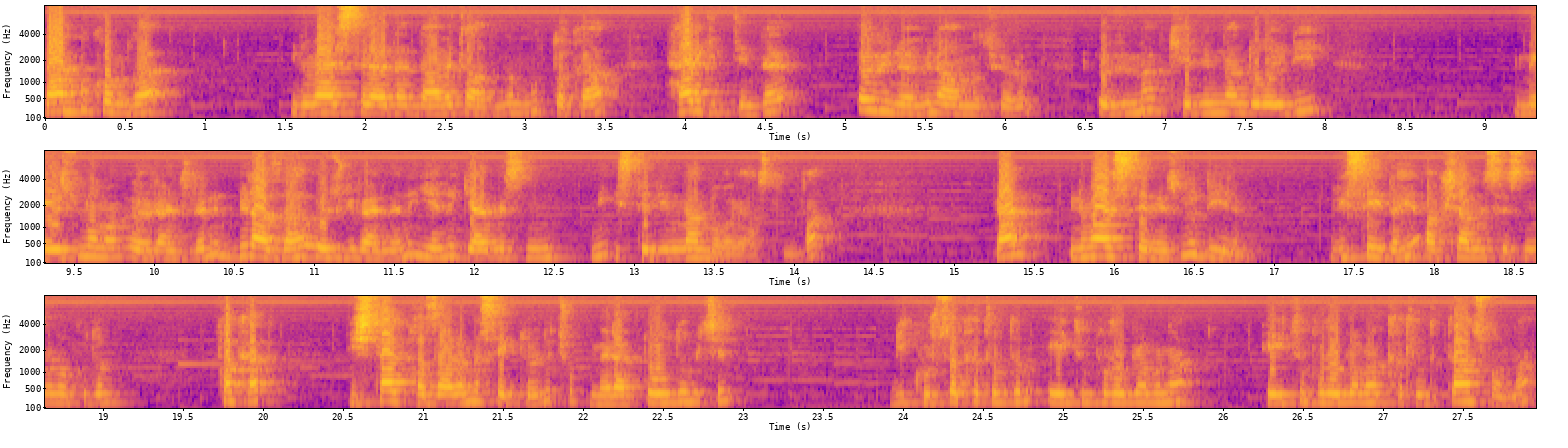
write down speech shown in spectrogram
Ben bu konuda üniversitelerden davet aldığımda mutlaka her gittiğimde övün övün anlatıyorum. Övünmem kendimden dolayı değil, mezun olan öğrencilerin biraz daha özgüvenlerinin yeni gelmesini istediğimden dolayı aslında. Ben üniversite mezunu değilim. Liseyi dahi akşam lisesinden okudum. Fakat dijital pazarlama sektöründe çok meraklı olduğum için bir kursa katıldım eğitim programına. Eğitim programına katıldıktan sonra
